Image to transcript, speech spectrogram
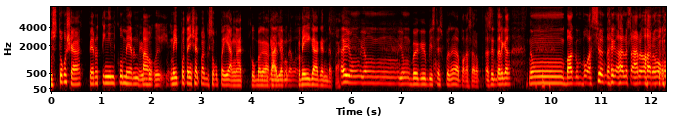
Gusto ko siya, pero tingin ko meron pa ako, may potential pa gusto ko pa iangat. Kung baga kaya ko, pa. may gaganda pa. Ay, yung, yung, yung burger business po na napakasarap. As in talagang, nung bagong bukas yun, talagang halos araw-araw ako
